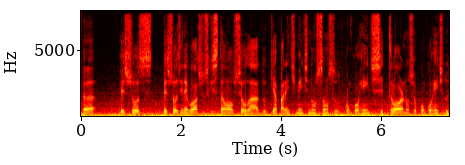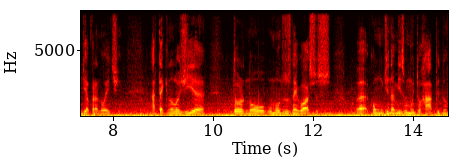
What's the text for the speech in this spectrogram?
Uh, pessoas pessoas e negócios que estão ao seu lado, que aparentemente não são seu concorrente, se tornam seu concorrente do dia para a noite. A tecnologia tornou o mundo dos negócios uh, com um dinamismo muito rápido.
